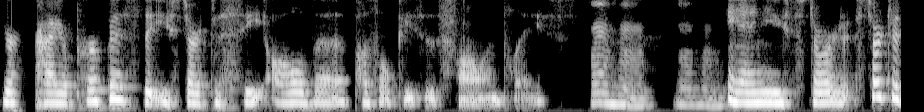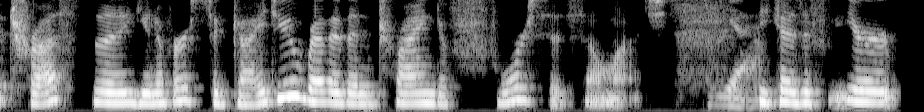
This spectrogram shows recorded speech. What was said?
your higher purpose that you start to see all the puzzle pieces fall in place. Mm-hmm, mm-hmm. and you start start to trust the universe to guide you rather than trying to force it so much. Yeah. Because if you're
